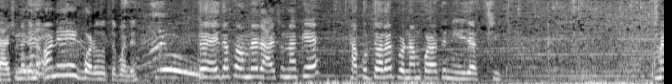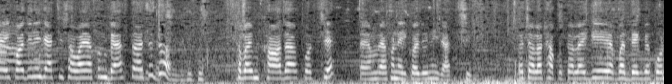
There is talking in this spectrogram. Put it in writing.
রায়সোনা যেন অনেক বড় হতে পারে। তো এই দেখো, আমরা রায়সোনাকে ঠাকুরতলায় প্রণাম করাতে নিয়ে যাচ্ছি। আমরা এই কদিনই যাচ্ছি, সবাই এখন ব্যস্ত আছে তো? সবাই খাওয়া দাওয়া করছে, তাই আমরা এখন এই কদিনই যাচ্ছি। তো চলো ঠাকুরতলায় গিয়ে একবার দেখবে কোন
